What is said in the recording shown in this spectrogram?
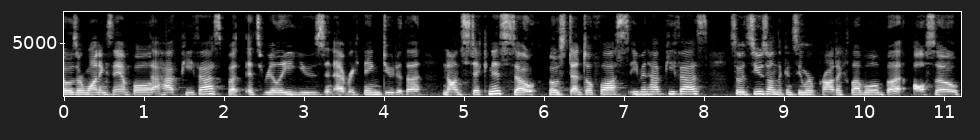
Those are one example that have PFAS, but it's really used in everything due to the non-stickness. So most dental floss even have PFAS. So it's used on the consumer product level, but also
